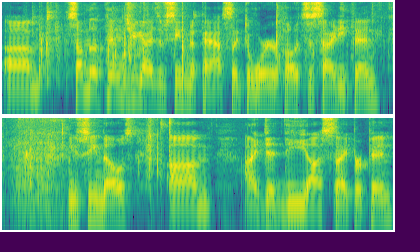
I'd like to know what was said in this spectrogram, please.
Um, some of the pins you guys have seen in the past, like the Warrior Poet Society pin. You've seen those. Um, I did the uh, sniper pin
